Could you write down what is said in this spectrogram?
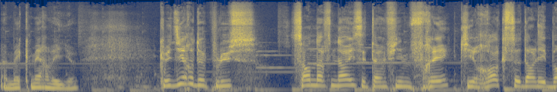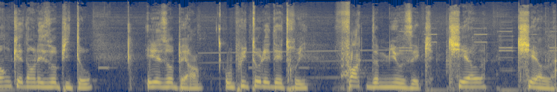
Un mec merveilleux. Que dire de plus? Sound of Noise est un film frais qui roxe dans les banques et dans les hôpitaux. Et les opéras, ou plutôt les détruit. Fuck the music. Kill, kill.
